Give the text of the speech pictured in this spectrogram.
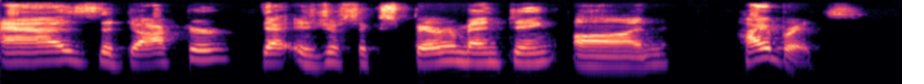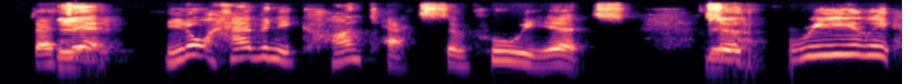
as the doctor that is just experimenting on hybrids. That's Yeah. it. You don't have any context of who he is. So Yeah. really,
